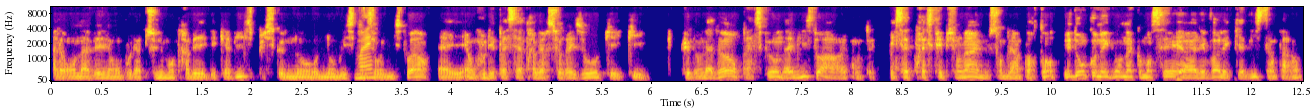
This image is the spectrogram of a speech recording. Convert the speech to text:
Alors, on avait, on voulait absolument travailler avec des cavistes puisque nos, nos whiskies ont une histoire et on voulait passer à travers ce réseau qui, qui que l'on adore parce qu'on a une histoire à raconter. Et cette prescription-là, elle nous semblait importante. Et donc, on, on a commencé à aller voir les cavistes un par un.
